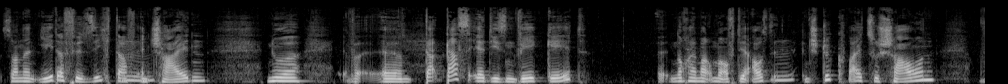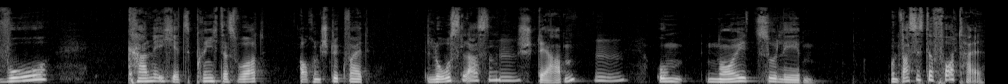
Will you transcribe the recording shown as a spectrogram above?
sondern jeder für sich darf entscheiden. Nur, äh, da, dass er diesen Weg geht, noch einmal, um auf den Aus ein Stück weit zu schauen, wo kann ich, jetzt bringe ich das Wort auch ein Stück weit loslassen, sterben, um neu zu leben. Und was ist der Vorteil?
